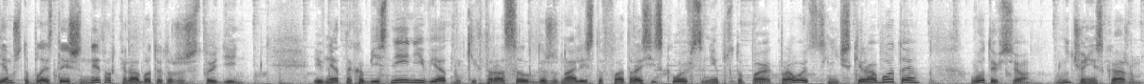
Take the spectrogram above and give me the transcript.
тем, что PlayStation Network не работает уже шестой день и внятных объяснений, внятных каких-то рассылок для журналистов от российского офиса не поступают. Проводятся технические работы, вот и все. Ничего не скажем.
